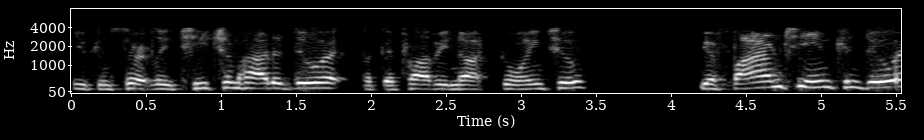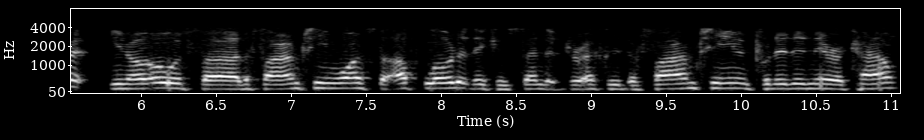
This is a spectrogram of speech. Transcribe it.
You can certainly teach them how to do it, but they're probably not going to. Your farm team can do it. You know, if uh, the farm team wants to upload it, they can send it directly to the farm team and put it in their account.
